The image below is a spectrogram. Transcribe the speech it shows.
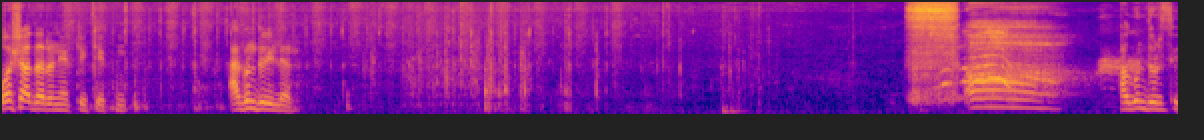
অসাধারণ একটি টেকনিক আগুন ধরিলার আগুন ধরছে।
